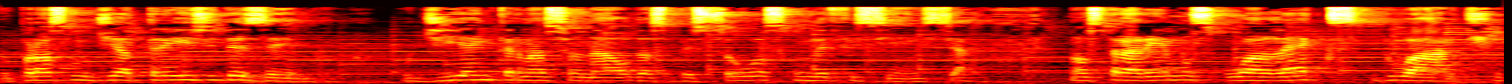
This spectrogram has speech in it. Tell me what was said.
no próximo dia 3 de dezembro, o Dia Internacional das Pessoas com Deficiência, nós traremos o Alex Duarte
